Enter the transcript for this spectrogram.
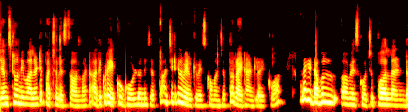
జెమ్ స్టోన్ ఇవ్వాలంటే పచ్చలు ఇస్తాం అనమాట అది కూడా ఎక్కువ గోల్డ్లోనే చెప్తాం. ఆ చిటికిన వేలకి వేసుకోమని చెప్తాం రైట్ హ్యాండ్లో ఎక్కువ. అలాగే డబుల్ వేసుకోవచ్చు పర్ల్ అండ్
